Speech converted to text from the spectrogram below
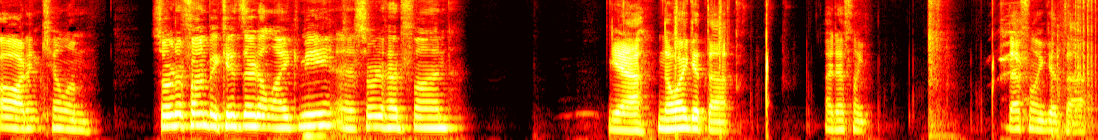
Oh, I didn't kill him. Sort of fun, but kids there don't like me, and I sort of had fun. Yeah, no, I get that. I definitely, definitely get that.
